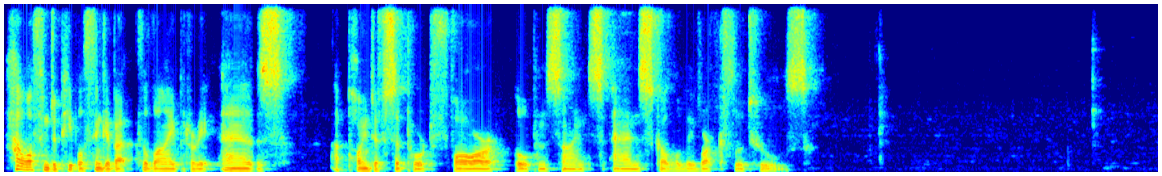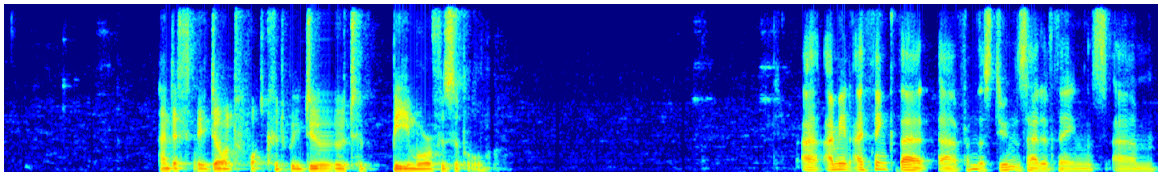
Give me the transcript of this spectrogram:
how often do people think about the library as a point of support for open science and scholarly workflow tools? And if they don't, what could we do to be more visible? Uh, I mean, I think that uh, from the student side of things, um,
